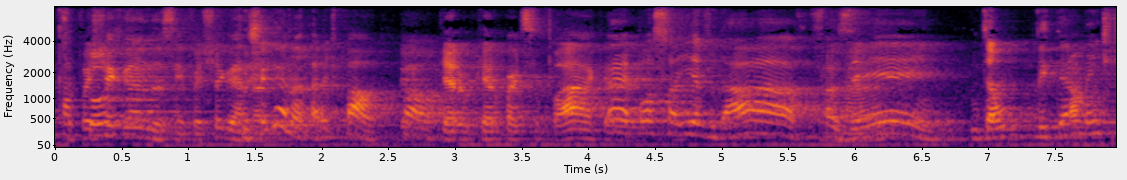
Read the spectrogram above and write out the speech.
14... Você foi chegando assim, foi chegando. Fui chegando, cara de pau. pau. Quero, quero participar, quero... É, posso aí ajudar, fazer. Então, literalmente,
